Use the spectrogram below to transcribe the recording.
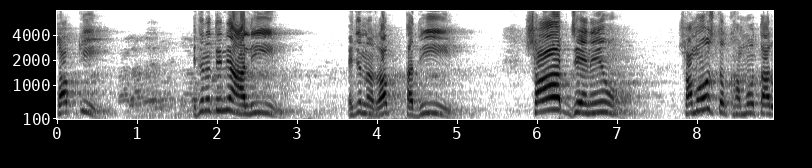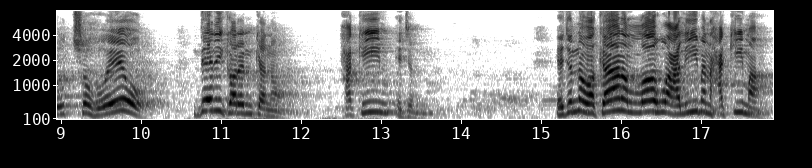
সব কি? এজন্য তিনি আলিম, এজন্য রব কাদির। সব জেনেও, সমস্ত ক্ষমতার উৎস হয়েও দেরি করেন কেন? হাকিম এজন্য। এজন্য ওয়াকান আল্লাহ আলিমান হাকিমা।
